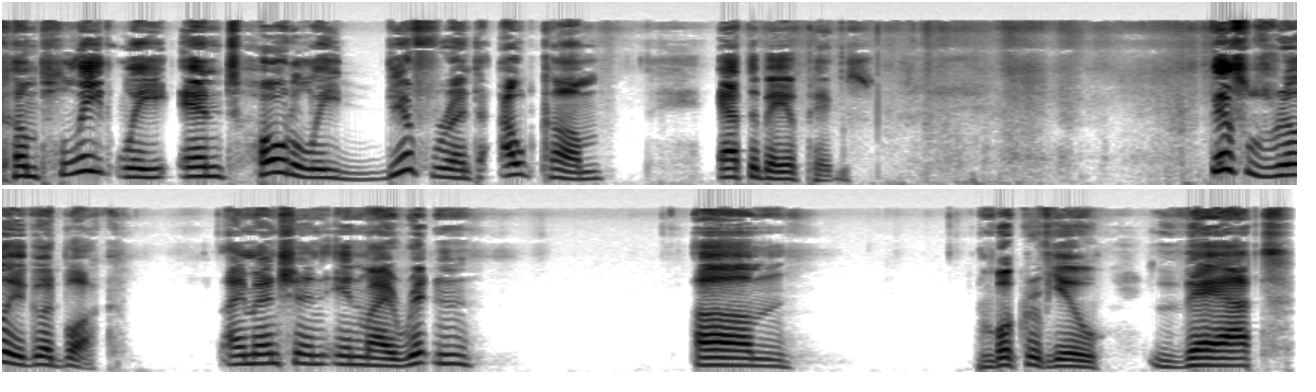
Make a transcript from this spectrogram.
completely and totally different outcome at the Bay of Pigs. This was really a good book. I mentioned in my written um, book review that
